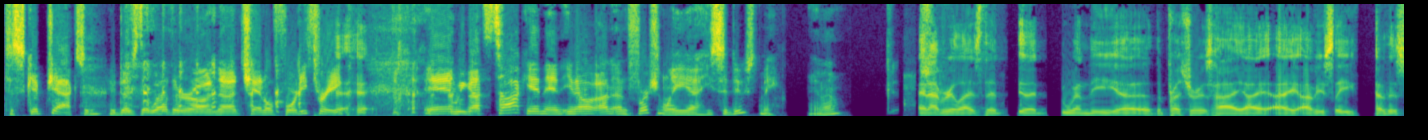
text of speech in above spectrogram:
to Skip Jackson, who does the weather on uh, Channel 43. And we got to talking. And, you know, unfortunately, uh, he seduced me, you know? And I've realized that uh, when the uh, the pressure is high, I, I obviously have this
